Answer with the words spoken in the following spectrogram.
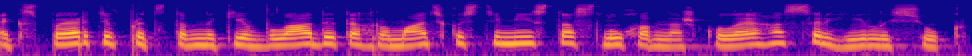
Експертів, представників влади та громадськості міста слухав наш колега Сергій Лисюк.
